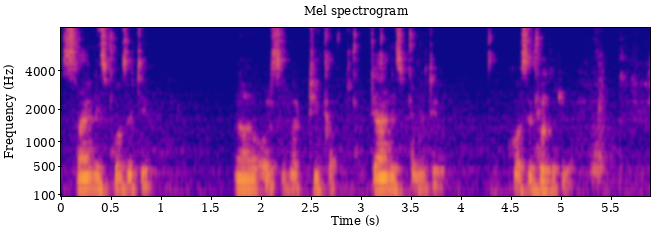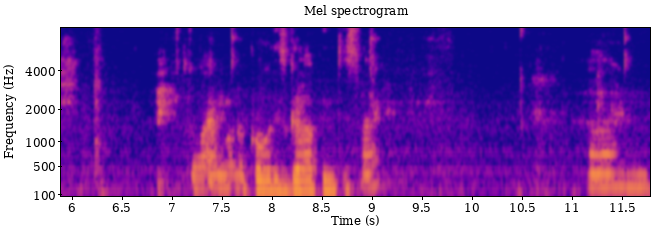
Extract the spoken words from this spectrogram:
Sine is positive. Uh, also the t tan is positive cos is positive. So I'm going to draw this graph in this line. And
